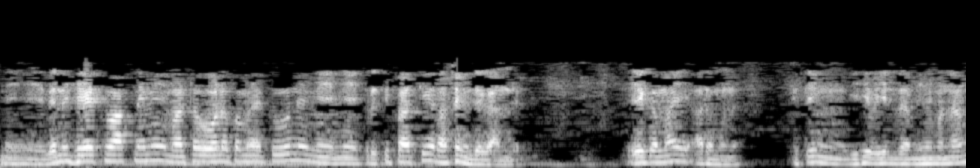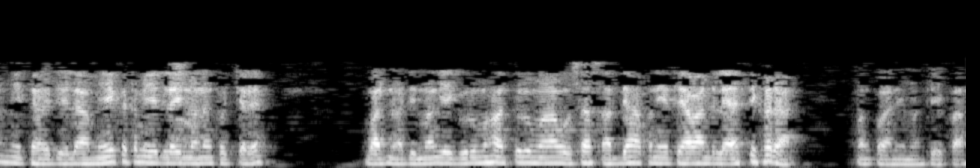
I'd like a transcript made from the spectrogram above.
මේ වෙන හේතුවක් නෙමෙයි මට ඕනකම ඇති උනේ මේ මේ ප්‍රතිපත්තිය රස විඳ ගන්න. ඒකමයි අරමුණ. ඉතින් ගිහි වෙන්න මෙහෙමනම් මේ පැවිදි වෙලා මේකටම යෙදලා ඉන්නවනම් කොච්චර වටිනවද මගේ ගුරු මහත්තුරු මාව උසස් අධ්‍යාපනයට යවන්න ලෑස්ති කරා. මං කවන්නේ මට එපා.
